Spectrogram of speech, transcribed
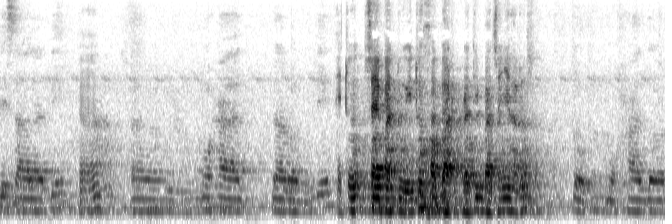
risalati muhadarati itu saya bantu itu khobar berarti bacanya harus? Tu muhadar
